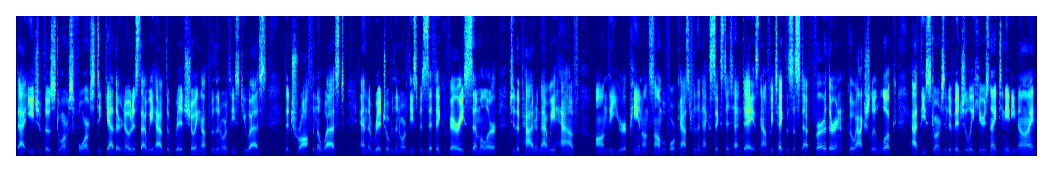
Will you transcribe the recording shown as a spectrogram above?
that each of those storms formed together, notice that we have the ridge showing up for the northeast U.S., the trough in the west, and the ridge over the northeast Pacific, very similar to the pattern that we have on the European ensemble forecast for the next 6 to 10 days. Now, if we take this a step further and go actually look at these storms individually, here's 1989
